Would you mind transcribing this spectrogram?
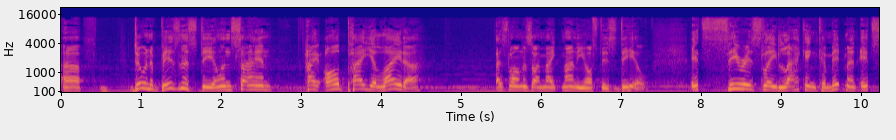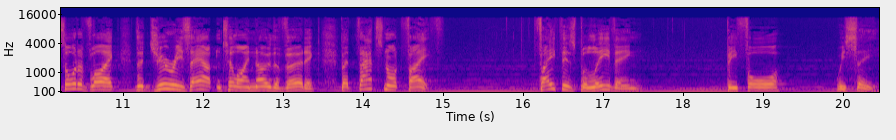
uh, doing a business deal and saying, hey, I'll pay you later as long as I make money off this deal. it's seriously lacking commitment. It's sort of like the jury's out until I know the verdict, but that's not faith. Faith is believing before we see.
